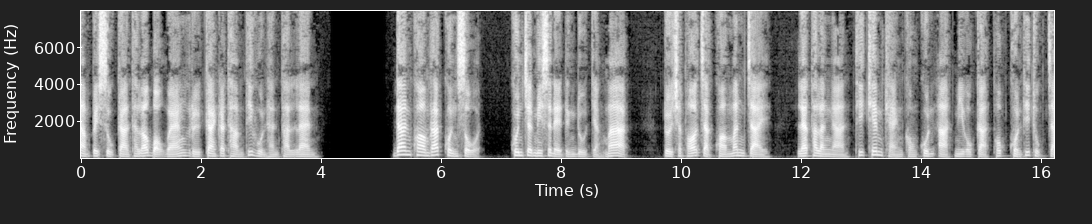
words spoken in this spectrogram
นำไปสู่การทะเลาะเบาะแว้งหรือการกระทำที่หุนหันพลันแล่นด้านความรักคนโสด คุณจะมีเสน่ห์ดึงดูดอย่างมาก โดยเฉพาะจากความมั่นใจ และพลังงานที่เข้มแข็งของคุณอาจมีโอกาสพบคนที่ถูกใจ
